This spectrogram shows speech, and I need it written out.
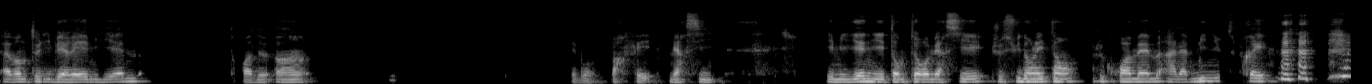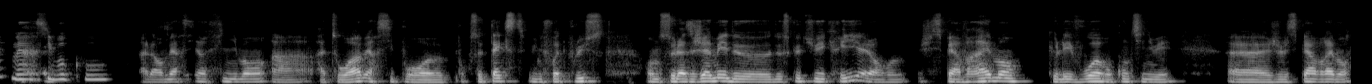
avant de te libérer, Emilienne. 3, 2, 1. C'est bon, parfait. Merci. Emilienne, il est temps de te remercier. Je suis dans les temps, je crois même à la minute près. Merci beaucoup. Alors, merci infiniment à, toi. Merci pour, euh, pour ce texte, une fois de plus. On ne se lasse jamais de, ce que tu écris. Alors, euh, j'espère vraiment que les voix vont continuer. Euh, je l'espère vraiment.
